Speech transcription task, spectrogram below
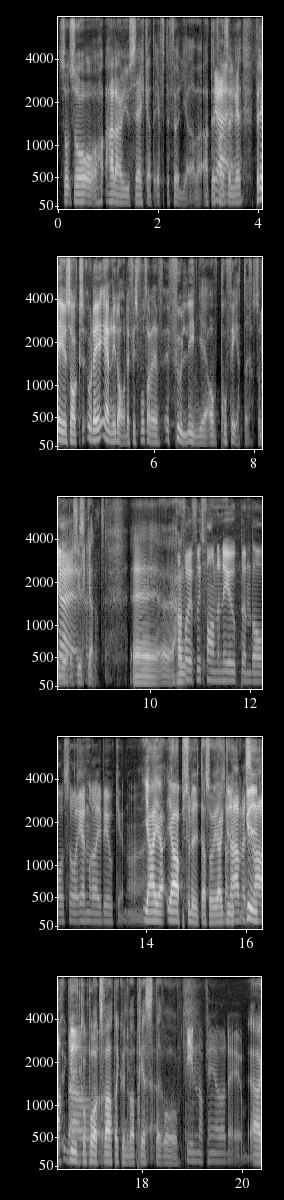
Så, så hade han ju säkrat efterföljare. Va? Att det Ja, fanns en, ja. För det är ju sak, och det är än idag, det finns fortfarande en full linje av profeter som leder kyrkan. säkert. Eh, Han får ju fortfarande nya uppenbarelser och ändra i boken. Och, ja, ja, ja, absolut. Alltså, ja, Gud, Gud, Gud kom på att svarta kunde vara präster. Och, Kvinnor kan göra det. Och ja,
